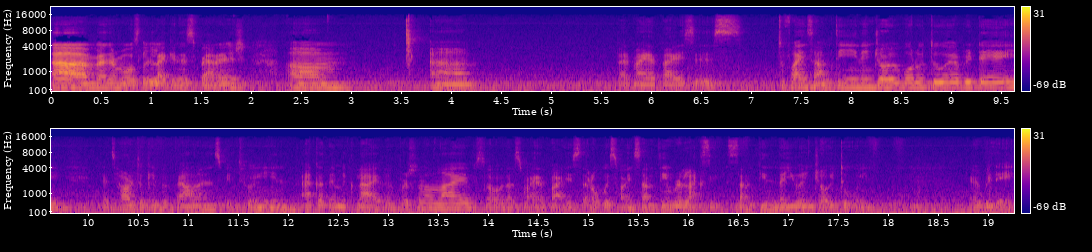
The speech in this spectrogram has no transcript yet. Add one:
um, and they're mostly like in Spanish. Um, um, but my advice is to find something enjoyable to do every day. It's hard to keep a balance between academic life and personal life, so that's my advice. That always find something relaxing, something that you enjoy doing every day.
